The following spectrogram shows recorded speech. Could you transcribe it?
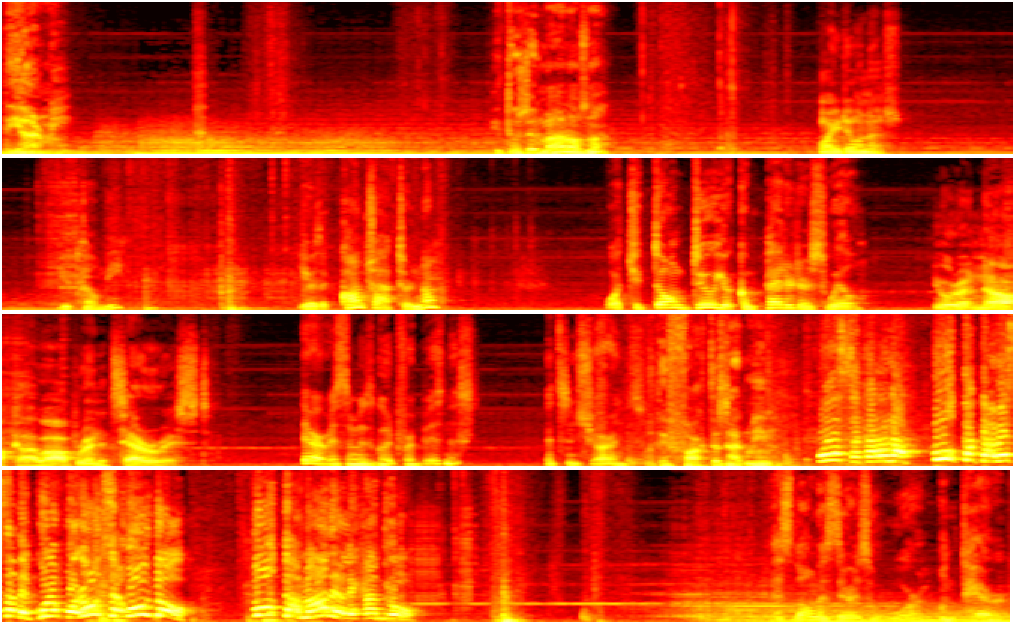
the army. Y tus hermanos, ¿no? Why are you doing this? You tell me. You're the contractor, no? What you don't do, your competitors will. You're a narco operating a terrorist. Terrorism is good for business. It's insurance. What the fuck does that mean? ¡Puedes sacar la puta cabeza de culo por un segundo! ¡Puta madre, Alejandro! As long as there is a war on terror,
